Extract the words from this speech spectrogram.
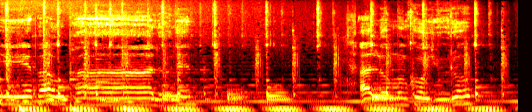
Sao Paulo lem Alo mun ko Europe.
